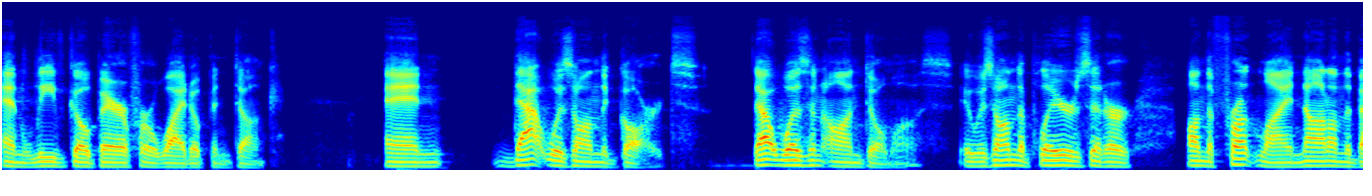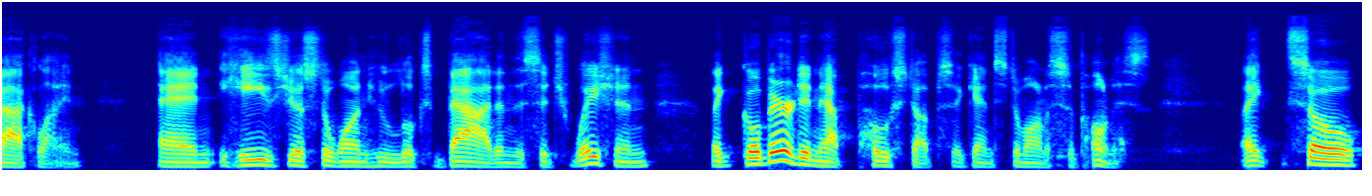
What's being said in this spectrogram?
and leave Gobert for a wide open dunk. And that was on the guards. That wasn't on Domas. It was on the players that are on the front line, not on the back line. And he's just the one who looks bad in the situation. Like Gobert didn't have post ups against Domantas Sabonis. Like, so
